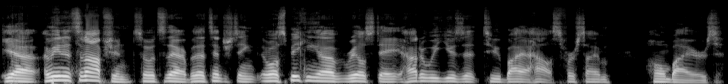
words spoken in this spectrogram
Yeah, I mean it's an option, so it's there. But that's interesting. Well, speaking of real estate, how do we use it to buy a house? First time home buyers.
